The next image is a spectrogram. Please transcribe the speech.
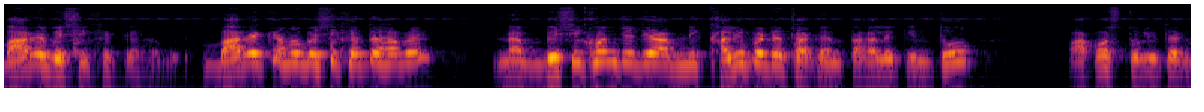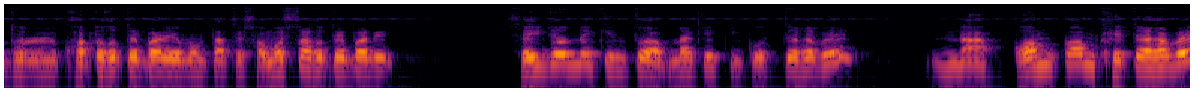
বারে বেশি খেতে হবে। বারে কেন বেশি খেতে হবে? না, বেশিক্ষণ যদি আপনি খালি পেটে থাকেন, তাহলে কিন্তু পাকস্থলিতে এক ধরনের ক্ষত হতে পারে এবং তাতে সমস্যা হতে পারে। সেই জন্যে কিন্তু আপনাকে কি করতে হবে না কম কম খেতে হবে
